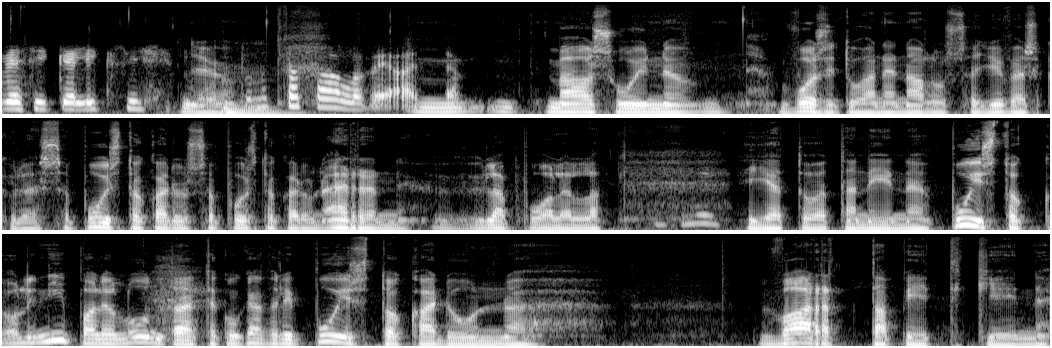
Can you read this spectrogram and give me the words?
vesikeliksi muuttunutta talvea. Että. Mä asuin vuosituhannen alussa Jyväskylässä Puistokadussa, Puistokadun Rn yläpuolella. Niin. Ja tuota niin, puisto oli niin paljon lunta, että kun käveli Puistokadun vartta pitkin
